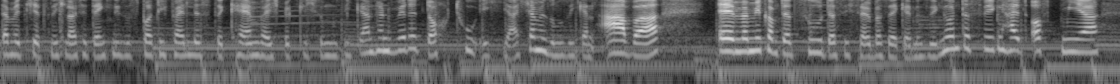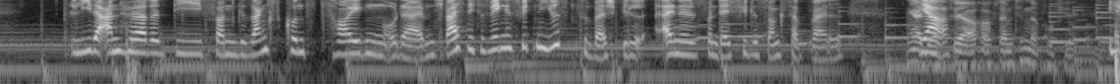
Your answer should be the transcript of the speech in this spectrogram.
damit jetzt nicht Leute denken, diese Spotify-Liste käme, weil ich wirklich so Musik anhören würde. Doch, tue ich, ja. Ich höre mir so Musik an. Aber ähm, bei mir kommt dazu, dass ich selber sehr gerne singe und deswegen halt oft mir Lieder anhöre, die von Gesangskunst zeugen oder ich weiß nicht, deswegen ist Whitney Houston zum Beispiel eine, von der ich viele Songs habe, weil. Ja, die ja. hast du ja auch auf deinem Tinder-Profil. Ja,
